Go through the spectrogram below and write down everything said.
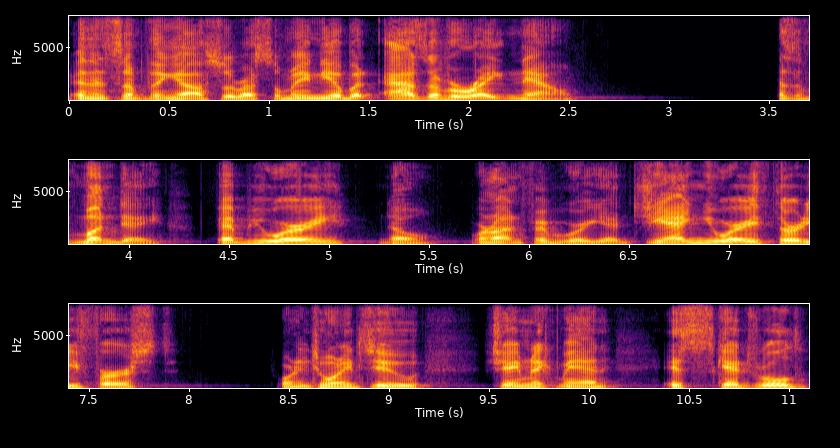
and then something else at WrestleMania. But as of right now, as of Monday, February, no, we're not in February yet, January 31st, 2022, Shane McMahon is scheduled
